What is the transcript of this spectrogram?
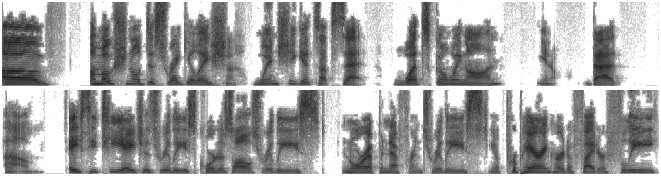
of emotional dysregulation. When she gets upset what's going on? You know that um, ACTH is released, cortisol is released, norepinephrine's released, you know, preparing her to fight or flee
